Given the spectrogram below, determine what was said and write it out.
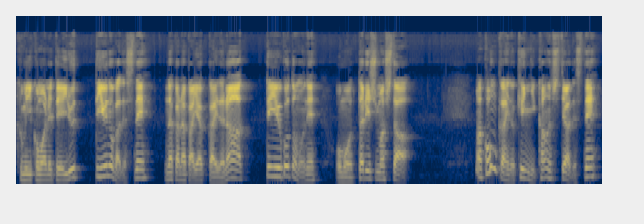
組み込まれているっていうのがですね、なかなか厄介だなっていうこともね、思ったりしました。まあ今回の件に関してはですね、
